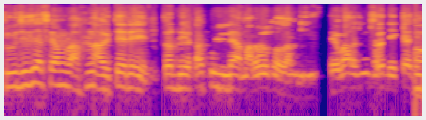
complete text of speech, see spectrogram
তুই যদি আজকে আমার বাপ না হইতে রে তোর দুই খুললে আমারও করলাম এবার একদিন তোরা দেখে দিই।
